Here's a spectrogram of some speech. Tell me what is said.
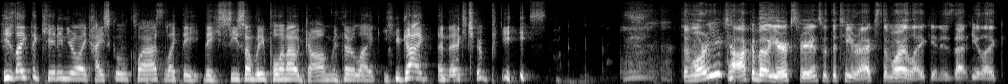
he's like the kid in your like high school class. Like they they see somebody pulling out gum and they're like, "You got an extra piece." the more you talk about your experience with the T-Rex, the more I like it. Is that he like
